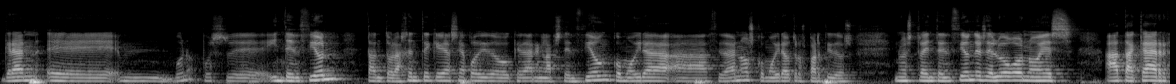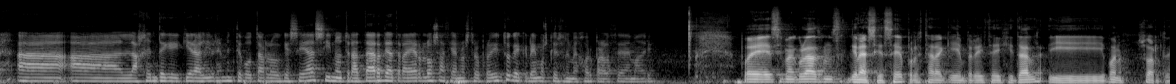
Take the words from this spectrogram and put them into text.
gran eh, mm, bueno, pues, eh, intención, tanto la gente que se ha podido quedar en la abstención, como ir a Ciudadanos, como ir a otros partidos. Nuestra intención, desde luego, no es atacar a, a la gente que quiera libremente votar lo que sea, sino tratar de atraerlos hacia nuestro proyecto que creemos que es el mejor para la ciudad de Madrid. Pues Inmaculada, gracias eh, por estar aquí en Periodista Digital y bueno, suerte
